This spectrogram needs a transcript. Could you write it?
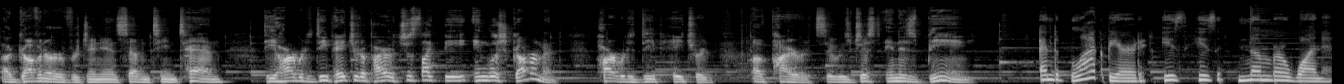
a governor of Virginia in 1710. He harbored a deep hatred of pirates, just like the English government harbored a deep hatred of pirates. It was just in his being. And Blackbeard is his number one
